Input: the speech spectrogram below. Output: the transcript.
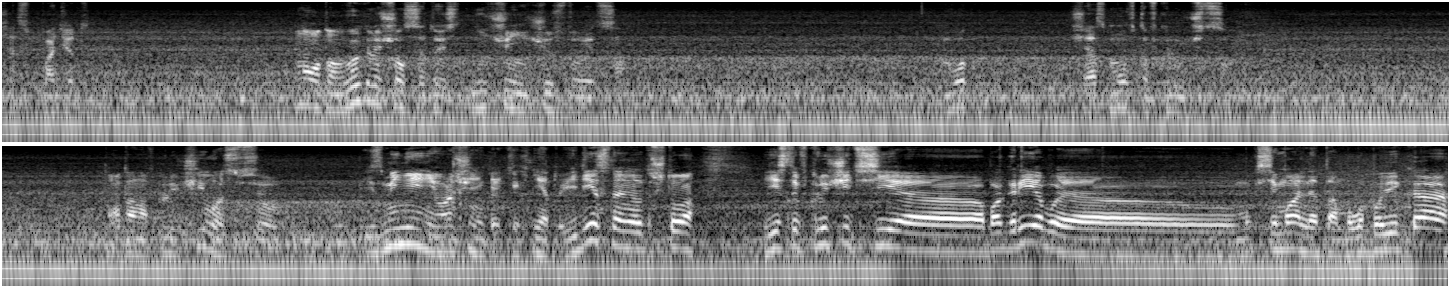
Сейчас упадет. Ну вот он выключился, то есть ничего не чувствуется. Вот сейчас муфта включится. Вот она включилась, все. Изменений вообще никаких нету. Единственное, что если включить все обогревы максимально там лобовика,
